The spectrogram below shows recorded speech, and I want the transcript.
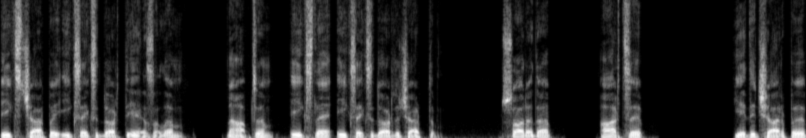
x çarpı x eksi 4 diye yazalım. Ne yaptım? x ile x eksi 4'ü çarptım. Sonra da artı 7 çarpı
